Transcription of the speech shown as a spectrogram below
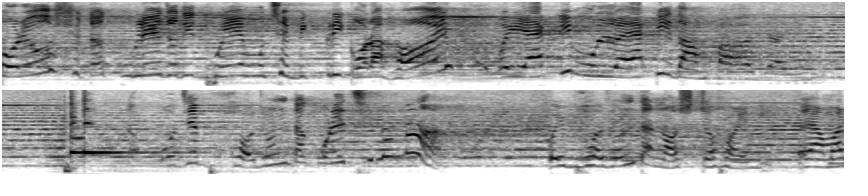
পরেও সেটা তুলে যদি ধুয়ে মুছে বিক্রি করা হয়, ওই একই মূল্য, একই দাম পাওয়া যায়। ও যে ভজনটা করেছিল না ওই ভজনটা নষ্ট হয়নি। তাই আমার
